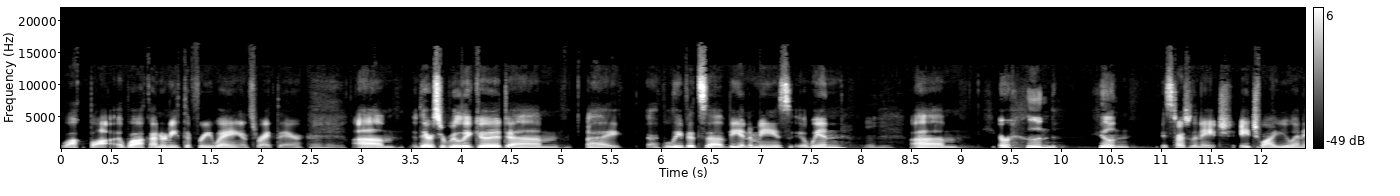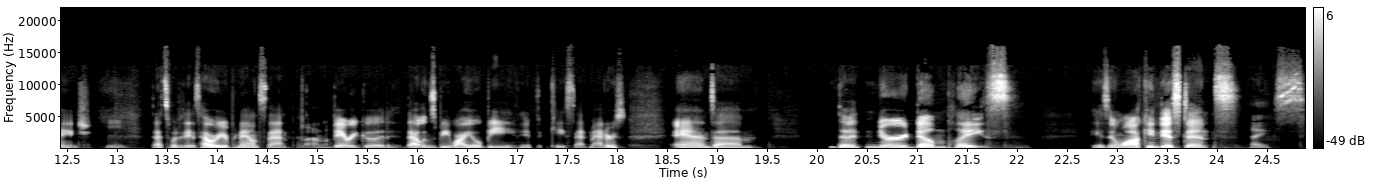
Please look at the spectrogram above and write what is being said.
walk blo- walk underneath the freeway. It's right there. Um, there's a really good, um, I I believe it's a Vietnamese Win, um, or Hun Hun. It starts with an H, H Y U N H. That's what it is. However you pronounce that. Very good. That one's BYOB, if in case that matters. And um, the Nerddom place is in walking distance Nice.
